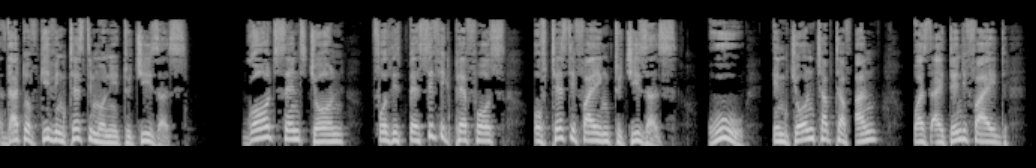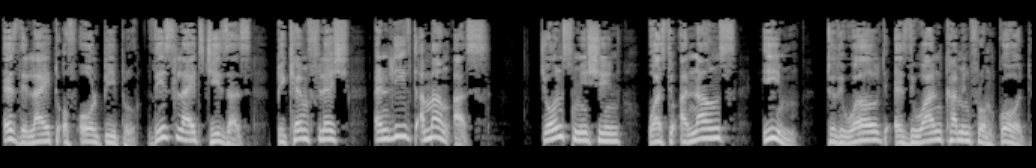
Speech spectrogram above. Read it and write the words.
that of giving testimony to Jesus. God sent John for the specific purpose of testifying to Jesus, who in John chapter 1 was identified as the light of all people. This light, Jesus, became flesh and lived among us. John's mission was to announce him to the world as the one coming from God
